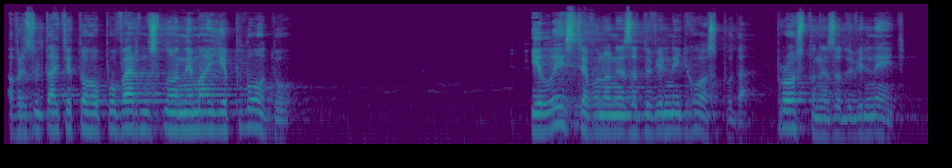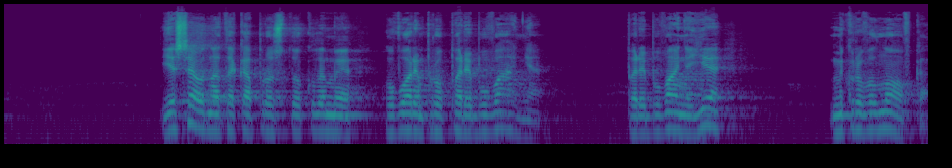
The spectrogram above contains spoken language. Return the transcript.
А в результаті того поверхностного немає плоду. І листя воно не задовільнить Господа, просто не задовільнить. Є ще одна така просто, коли ми говоримо про перебування. Перебування є мікроволновка.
